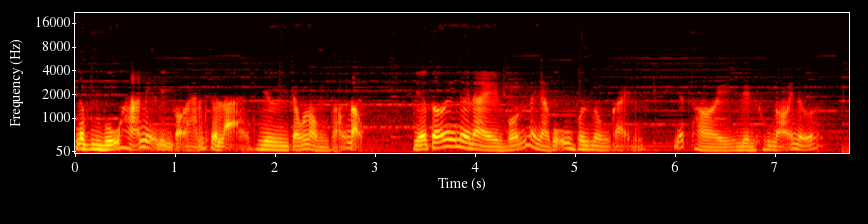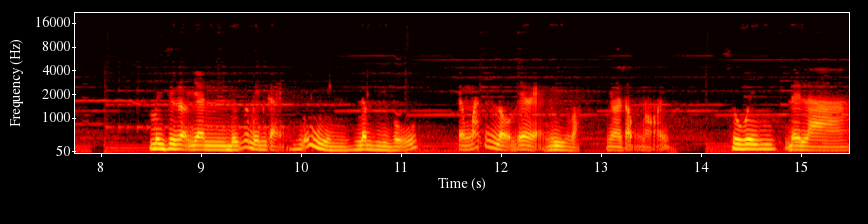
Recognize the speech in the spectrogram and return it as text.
Lâm kinh vũ há miệng định gọi hắn trở lại nhưng trong lòng thoáng động. Nhớ tới nơi này vốn là nhà cũ vương đồng cảnh nhất thời liền không nói nữa. Minh dương đạo nhân đứng ở bên cạnh ngước nhìn lâm kinh vũ trong mắt lộ vẻ vẻ nghi hoặc nhỏ giọng nói Sư huynh, đây là...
